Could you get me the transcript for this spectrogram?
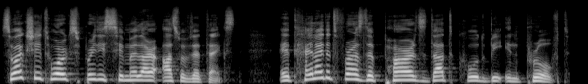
So actually it works pretty similar as with the text. It highlighted for us the parts that could be improved.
